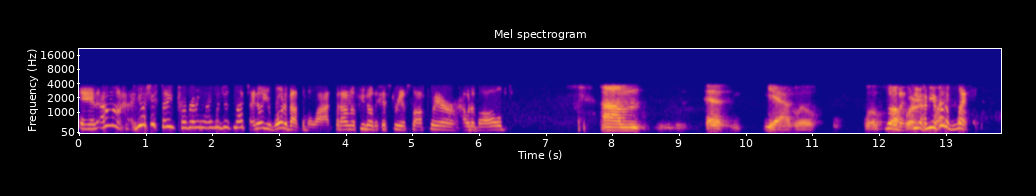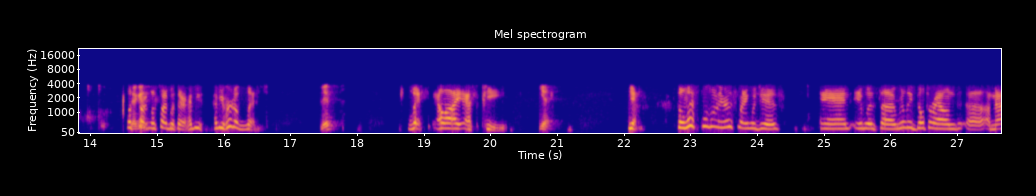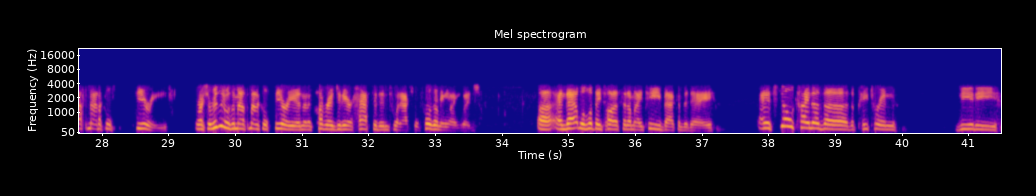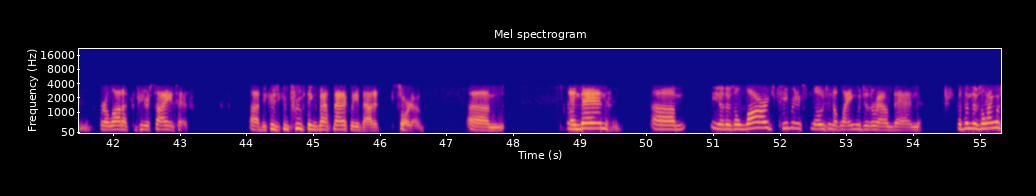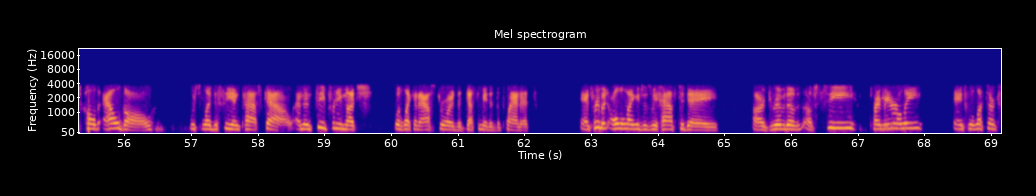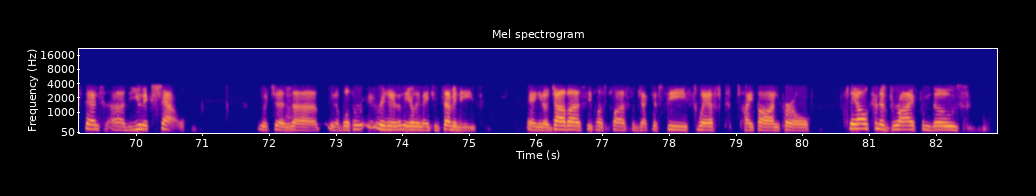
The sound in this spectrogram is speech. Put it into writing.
And I don't know, have you actually studied programming languages much? I know you wrote about them a lot, but I don't know if you know the history of software or how it evolved. Um, uh, yeah, well, well, software. Have you heard of Lisp? Let's start. Let's start with there. Have you have you heard of Lisp? Lisp. Lisp. L I S P. Yes. Yes. So Lisp was one of the earliest languages, and it was uh, really built around uh, a mathematical theory. Right. actually, originally it was a mathematical theory, and then a clever engineer hacked it into an actual programming language. Uh, and that was what they taught us at MIT back in the day. And it's still kind of the the patron deity for a lot of computer scientists uh, because you can prove things mathematically about it, sort of. Um, and then, um, you know, there's a large Cambrian explosion of languages around then, but then there's a language called Algol, which led to C and Pascal. And then C pretty much was like an asteroid that decimated the planet. And pretty much all the languages we have today are derivatives of C primarily, and to a lesser extent, uh, the Unix shell which is uh, you know both originated in the early 1970s, and you know Java, C++, Objective C, Swift, Python, Perl, they all kind of derive from those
